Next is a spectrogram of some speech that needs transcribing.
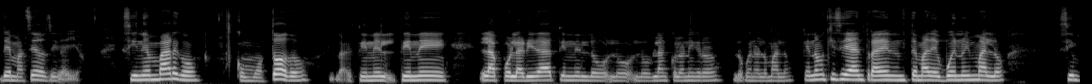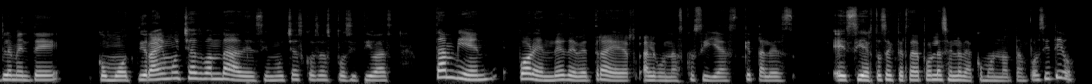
demasiados diría yo. Sin embargo, como todo, tiene, tiene la polaridad, tiene lo, lo, lo blanco, lo negro, lo bueno, lo malo, que no quisiera entrar en un tema de bueno y malo, simplemente como trae muchas bondades y muchas cosas positivas, también, por ende, debe traer algunas cosillas que tal vez eh, cierto sector de la población lo vea como no tan positivo.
